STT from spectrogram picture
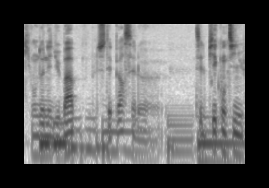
qui vont donner du bas. Le stepper c'est le c'est le pied continu.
